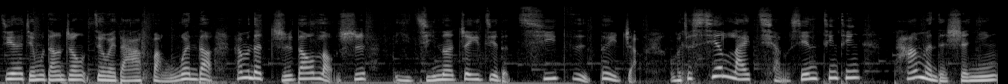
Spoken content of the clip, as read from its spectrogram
今天的节目当中就为大家访问到他们的指导老师，以及呢这一届的七字队长。我们就先来抢先听听他们的声音。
